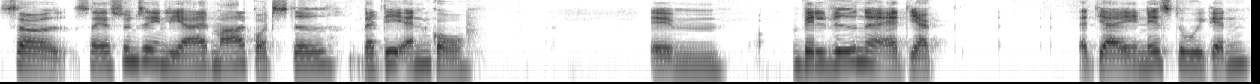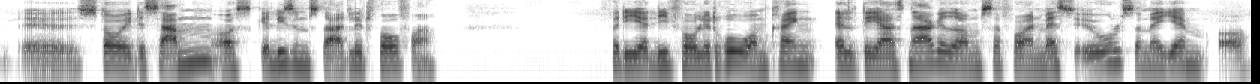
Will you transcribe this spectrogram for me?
Så, så jeg synes egentlig, jeg er et meget godt sted, hvad det angår. Øhm, velvidende, at jeg, at jeg i næste uge igen øh, står i det samme, og skal ligesom starte lidt forfra. Fordi jeg lige får lidt ro omkring alt det, jeg har snakket om, så får jeg en masse øvelser med hjem, og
